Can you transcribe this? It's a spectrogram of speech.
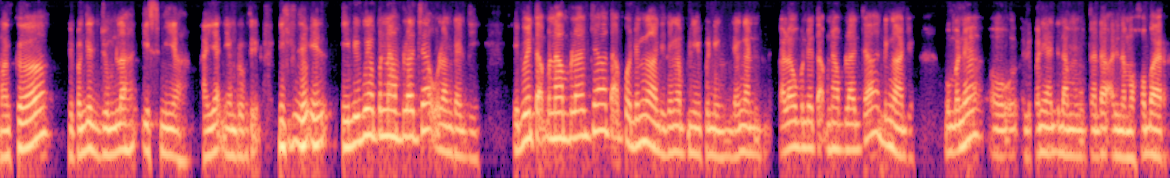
maka dipanggil jumlah ismiyah. Ayat yang berupa Ibu-ibu yang pernah belajar ulang kaji. Ibu yang tak pernah belajar tak apa dengar je jangan pening-pening. Jangan kalau benda tak pernah belajar dengar je. Bermakna oh lepas ni ada nama mubtada ada nama khabar.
